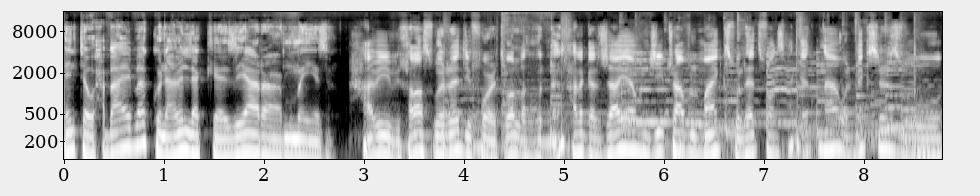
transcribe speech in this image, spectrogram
أنت وحبايبك ونعمل لك زيارة مميزة. حبيبي خلاص we're ready for it والله الحلقة الجاية ونجيب travel mics وال headphones حقتنا وال mixers و...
